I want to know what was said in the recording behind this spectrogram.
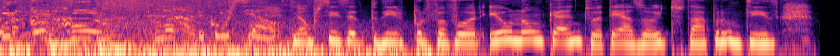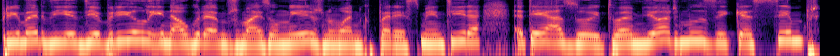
Por favor! Rádio Comercial. Não precisa de pedir, por favor, eu não canto até às 8, está prometido. Primeiro dia de abril, inauguramos mais um mês, num ano que parece mentira. Até às 8, a melhor música sempre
